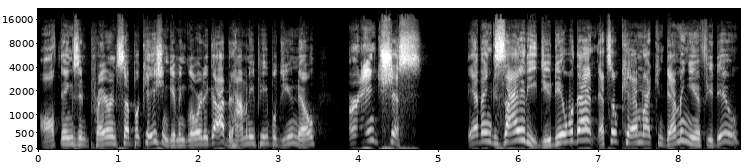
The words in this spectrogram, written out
All things in prayer and supplication, giving glory to God. But how many people do you know are anxious? They have anxiety. Do you deal with that? That's okay. I'm not condemning you if you do.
